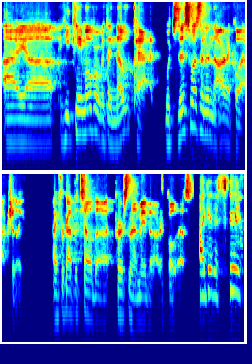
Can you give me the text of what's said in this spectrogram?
I uh, he came over with a notepad, which this wasn't in the article actually. I forgot to tell the person that made the article this. I get a scoop.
